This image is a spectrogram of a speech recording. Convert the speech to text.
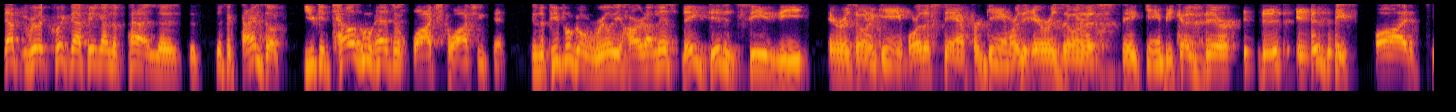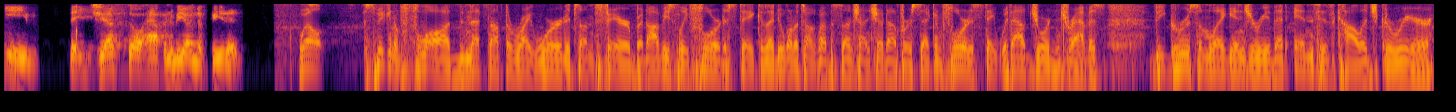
not really quick, not being on the, the, the Pacific time zone, you can tell who hasn't watched Washington because the people go really hard on this. They didn't see the Arizona game or the Stanford game or the Arizona State game because there this is a flawed team. They just so happen to be undefeated. Well, speaking of flawed, and that's not the right word, it's unfair, but obviously Florida State, because I do want to talk about the Sunshine Showdown for a second. Florida State without Jordan Travis, the gruesome leg injury that ends his college career,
